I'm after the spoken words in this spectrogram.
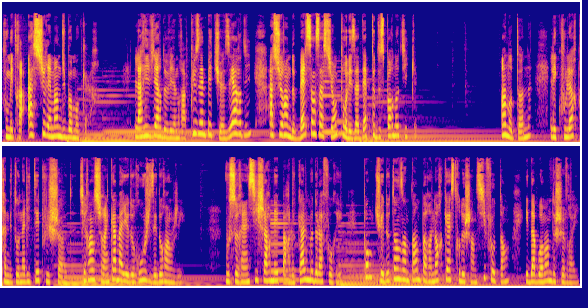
vous mettra assurément du baume au cœur. La rivière deviendra plus impétueuse et hardie, assurant de belles sensations pour les adeptes de sport nautique. En automne, les couleurs prennent des tonalités plus chaudes, tirant sur un camailleux de rouges et d'orangés. Vous serez ainsi charmé par le calme de la forêt, ponctué de temps en temps par un orchestre de chants sifflotants et d'aboiements de chevreuils.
